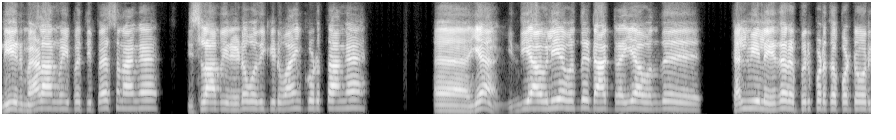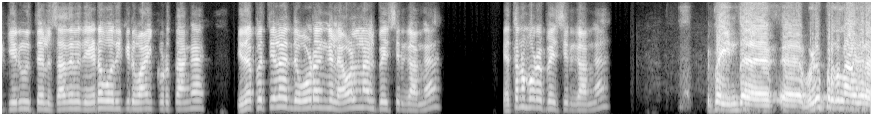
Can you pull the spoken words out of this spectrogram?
நீர் மேலாண்மை பத்தி பேசினாங்க இஸ்லாமியர் இடஒதுக்கீடு வாங்கி கொடுத்தாங்க. ஏன்? இந்தியாவிலேயே வந்து டாக்டர் ஐயா வந்து கல்வியில இதர பிற்படுத்தப்பட்டோருக்கு இருபத்தேழு சதவீத இடஒதுக்கீடு வாங்கி கொடுத்தாங்க. இதை பத்தியெல்லாம் இந்த ஊடகங்கள் எவ்வளவு நாள் பேசியிருக்காங்க? எத்தனை முறை பேசியிருக்காங்க? இப்ப இந்த விழுப்புரத்துல நடக்கிற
